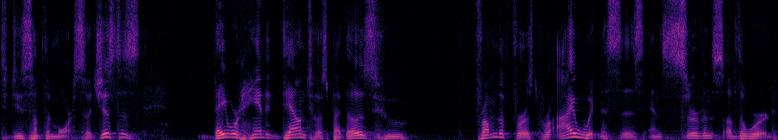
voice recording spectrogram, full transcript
to do something more. So just as they were handed down to us by those who, from the first, were eyewitnesses and servants of the word.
